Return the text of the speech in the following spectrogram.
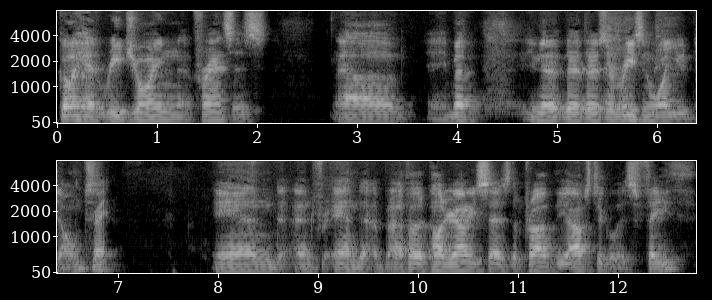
Go ahead, rejoin Francis. Uh, but you know, there, there's a reason why you don't. Right. And and and uh, Father Pagliarani says the the obstacle is faith,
